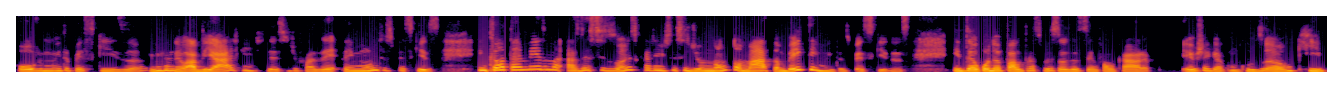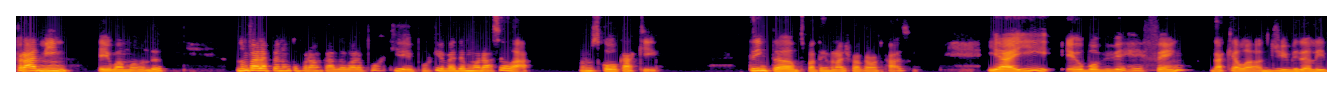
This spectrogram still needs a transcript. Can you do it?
houve muita pesquisa, entendeu? A viagem que a gente decidiu fazer tem muitas pesquisas. Então, até mesmo as decisões que a gente decidiu não tomar também tem muitas pesquisas. Então, quando eu falo para as pessoas assim, eu falo, cara, eu cheguei à conclusão que, para mim, eu, Amanda, não vale a pena comprar uma casa agora, por quê? Porque vai demorar, sei lá, vamos colocar aqui, 30 anos para terminar de pagar uma casa. E aí, eu vou viver refém daquela dívida ali,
